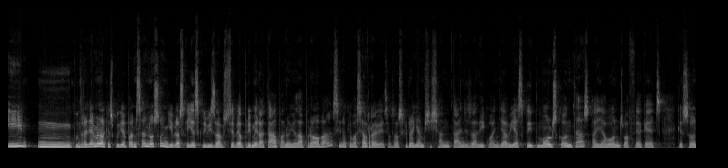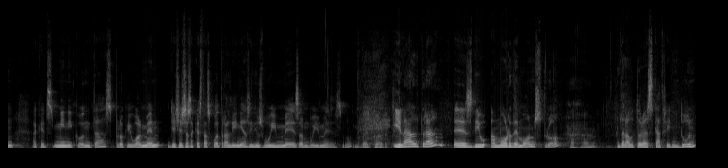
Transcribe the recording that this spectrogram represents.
I, mm, contràriament al que es podia pensar, no són llibres que ell escrivís la seva primera etapa, no jo de prova, sinó que va ser al revés. Els va escriure ja amb 60 anys, és a dir, quan ja havia escrit molts contes, eh, llavors va fer aquests, que són aquests minicontes, però que igualment llegeixes aquestes quatre línies i dius vull més, en vull més. No? D'acord. I l'altre es diu Amor de monstro, Ahà. de l'autora és Catherine Dunn,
